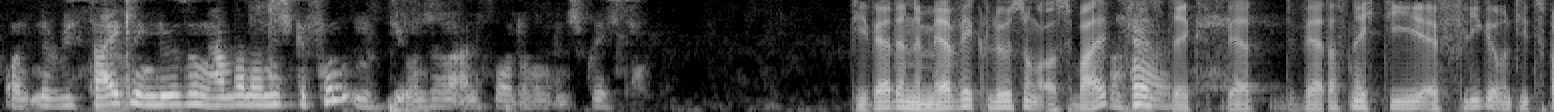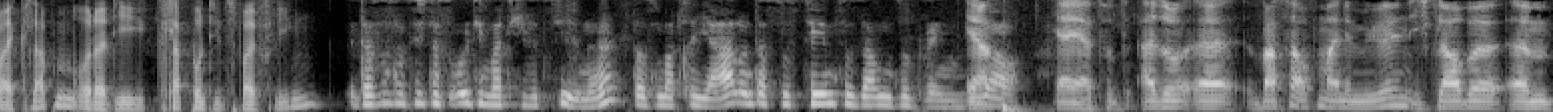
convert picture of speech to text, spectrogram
Und eine Recyclinglösung haben wir noch nicht gefunden, die unseren Anforderungen entspricht. Wie wäre denn eine Mehrweglösung aus Waldplastik? Wäre wär das nicht die äh, Fliege und die zwei Klappen oder die Klappe und die zwei Fliegen? Das ist natürlich das ultimative Ziel, ne? Das Material und das System zusammenzubringen. Ja, genau. ja, ja. Also äh, Wasser auf meine Mühlen. Ich glaube, ähm,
